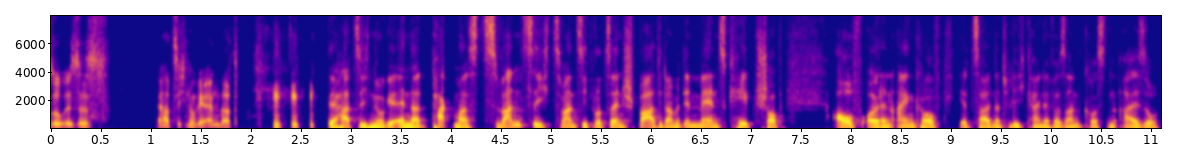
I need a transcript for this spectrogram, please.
So ist es. Er hat sich nur geändert. Der hat sich nur geändert. Packmas 20, 20 Prozent spart ihr damit im Manscaped Shop auf euren Einkauf. Ihr zahlt natürlich keine Versandkosten. Also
